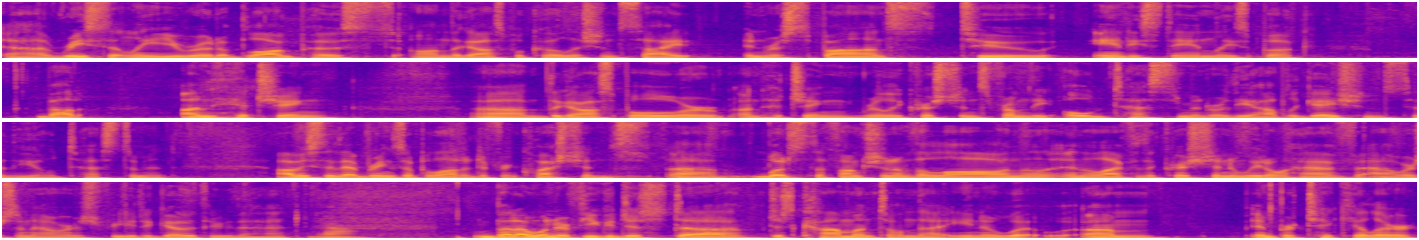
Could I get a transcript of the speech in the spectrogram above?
Uh, recently, you wrote a blog post on the Gospel Coalition site in response to Andy Stanley's book about unhitching um, the gospel or unhitching really Christians from the Old Testament or the obligations to the Old Testament. Obviously, that brings up a lot of different questions. Uh, what's the function of the law in the, in the life of the Christian? And we don't have hours and hours for you to go through that. Yeah. But I wonder if you could just uh, just comment on that. You know, what um, in particular,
